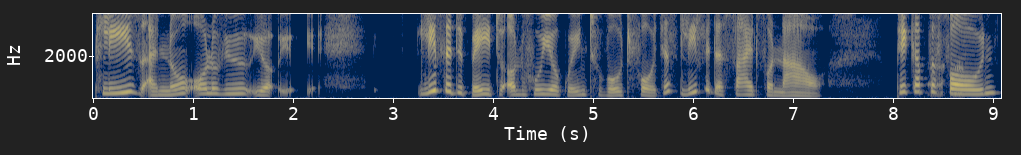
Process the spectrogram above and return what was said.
Please, I know all of you, you're leave the debate on who you're going to vote for. Just leave it aside for now. Pick up the phone,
